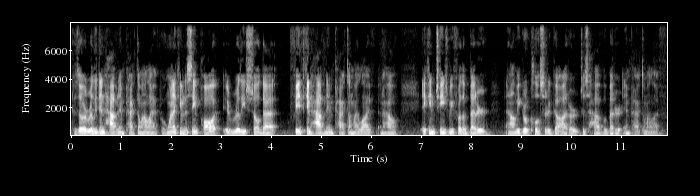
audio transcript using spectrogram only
because it really didn't have an impact on my life. But when I came to St. Paul, it really showed that faith can have an impact on my life and how it can change me for the better and help me grow closer to God or just have a better impact on my life.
